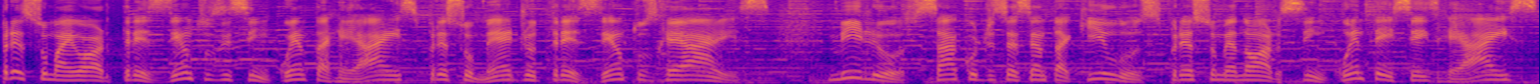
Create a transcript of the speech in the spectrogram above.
preço maior 350 reais, preço médio 300 reais. Milho, saco de 60 quilos, preço menor R$ 56,00,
